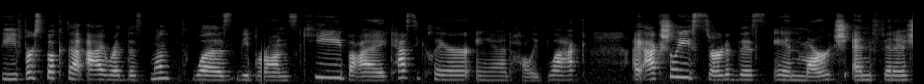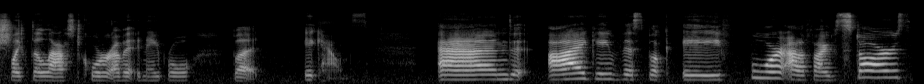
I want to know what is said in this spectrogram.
The first book that I read this month was The Bronze Key by Cassie Clare and Holly Black. I actually started this in March and finished like the last quarter of it in April, but it counts. And I gave this book a 4 out of 5 stars.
